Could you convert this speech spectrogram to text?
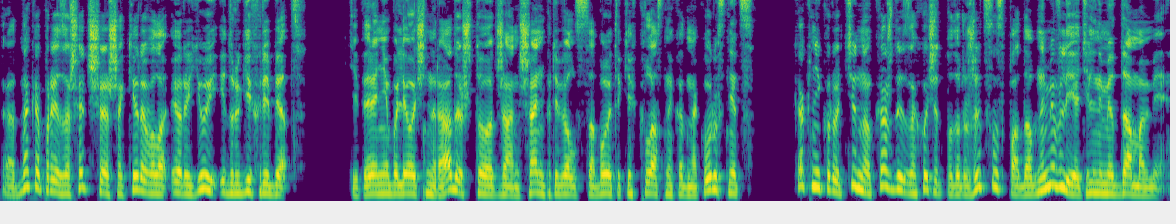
Однако произошедшее шокировало Эр Юй и других ребят. Теперь они были очень рады, что Джан Шань привел с собой таких классных однокурсниц. Как ни крути, но каждый захочет подружиться с подобными влиятельными дамами.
